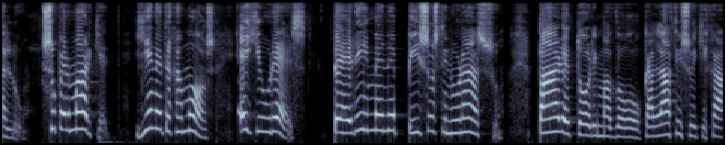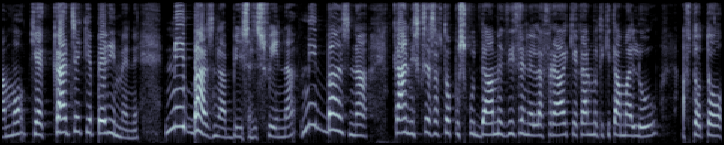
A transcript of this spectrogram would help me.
αλλού. Σούπερ μάρκετ. Γίνεται χαμός. Έχει ουρές. Περίμενε πίσω στην ουρά σου. Πάρε το ρημαδό καλάθι σου εκεί χάμω και κάτσε και περίμενε. Μην πας να μπεις στη σφίνα, μην πας να κάνεις ξέρεις αυτό που σκουντάμε δίθεν ελαφρά και κάνουμε ότι κοιτάμε αλλού. Αυτό το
